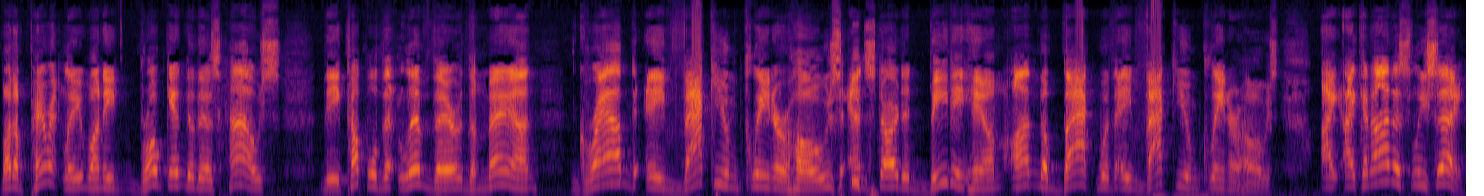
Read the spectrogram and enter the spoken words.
but apparently, when he broke into this house, the couple that lived there, the man grabbed a vacuum cleaner hose and started beating him on the back with a vacuum cleaner hose. I, I can honestly say,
